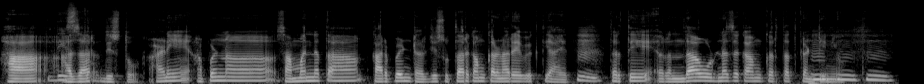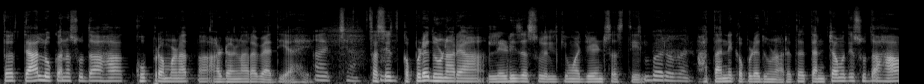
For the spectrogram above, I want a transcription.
हा. आजार दिसतो. आणि आपण सामान्यतः कार्पेंटर जे सुतारकाम करणारे व्यक्ती आहेत. तर ते रंदा ओढण्याचं काम करतात कंटिन्यू तर त्या लोकांना सुद्धा हा खूप प्रमाणात आढळणारा व्याधी आहे. तसेच कपडे धुणाऱ्या लेडीज असेल किंवा जेंट्स असतील बरोबर. हाताने कपडे धुणारे तर त्यांच्यामध्ये सुद्धा हा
